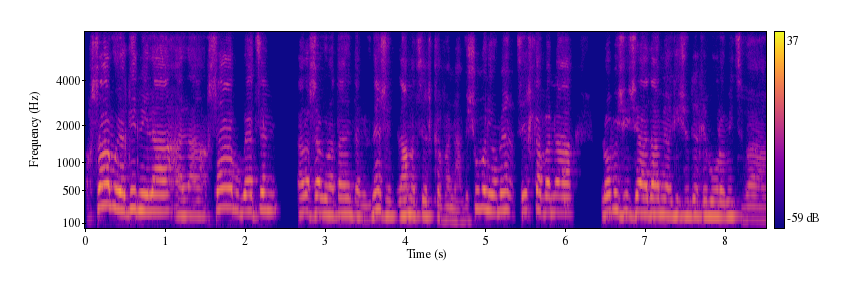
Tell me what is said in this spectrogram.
עכשיו הוא יגיד מילה על ה... עכשיו הוא בעצם, עד עכשיו הוא נתן את המבנה של למה צריך כוונה. ושוב אני אומר, צריך כוונה לא בשביל שהאדם ירגיש יותר חיבור למצווה,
